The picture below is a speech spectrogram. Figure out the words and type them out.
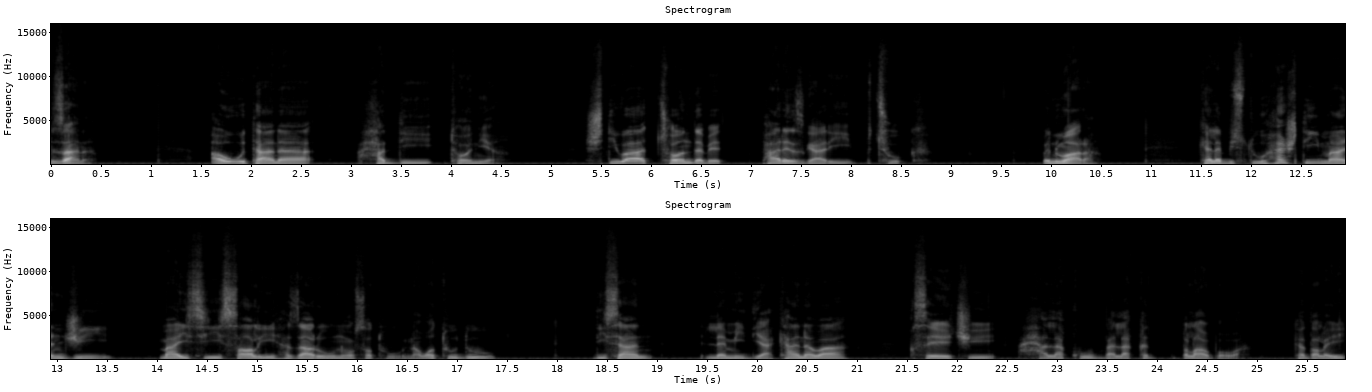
بزانە ئەو وتانە حەدی تۆ نیە شتی وا چۆن دەبێت پارێزگاری بچوک بنوارە کە لە بیست و هەشت ی مانجی مایسی ساڵی هەزار و نۆ سەد و نەوەد و دوو دیسان لە میدیاکانەوە قسەیەکی حەلەق و بەلەقت بڵاو بۆوە کە دەڵێی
